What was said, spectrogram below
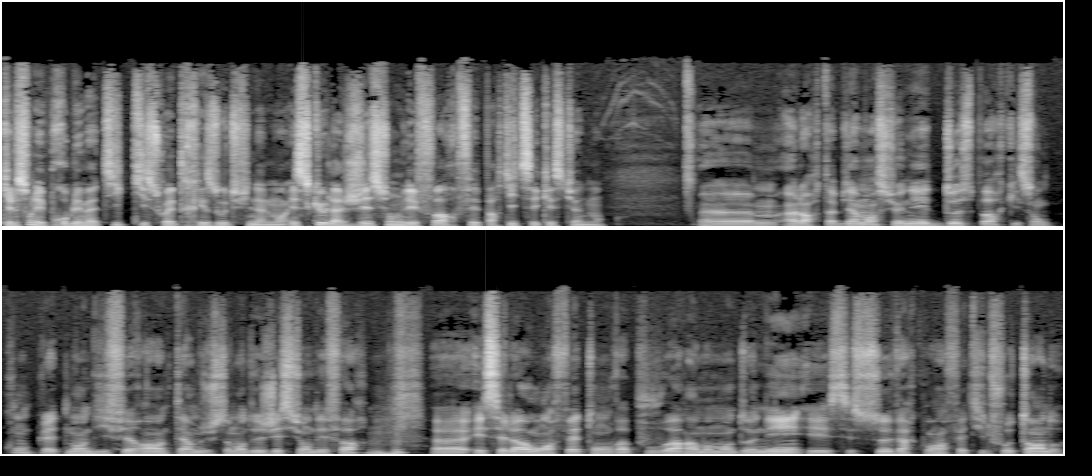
quelles sont les problématiques qu'ils souhaitent résoudre finalement? Est-ce que la gestion de l'effort fait partie de ces questionnements? Alors, tu as bien mentionné deux sports qui sont complètement différents en termes justement de gestion d'effort. Euh, et c'est là où en fait on va pouvoir à un moment donné, et c'est ce vers quoi en fait il faut tendre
